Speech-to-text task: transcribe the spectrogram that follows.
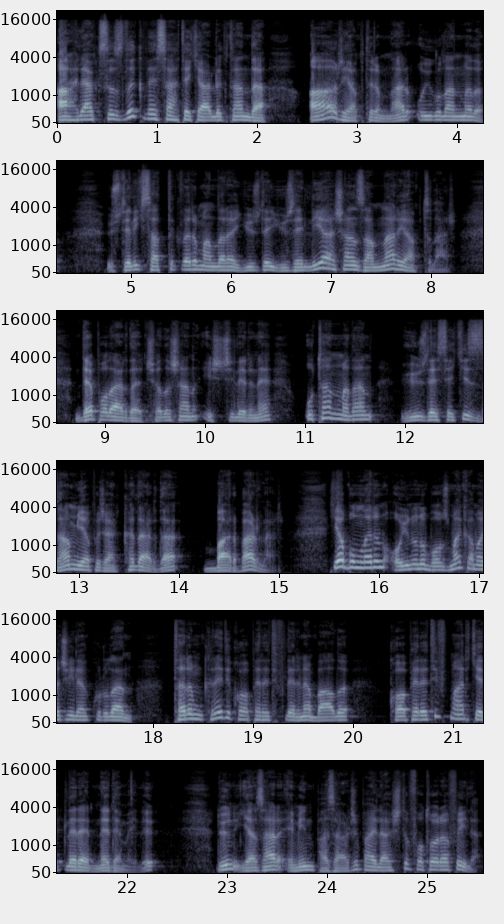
ahlaksızlık ve sahtekarlıktan da ağır yaptırımlar uygulanmalı. Üstelik sattıkları mallara %150'yi aşan zamlar yaptılar. Depolarda çalışan işçilerine utanmadan %8 zam yapacak kadar da barbarlar. Ya bunların oyununu bozmak amacıyla kurulan tarım kredi kooperatiflerine bağlı kooperatif marketlere ne demeli? Dün yazar Emin Pazarcı paylaştı fotoğrafıyla.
